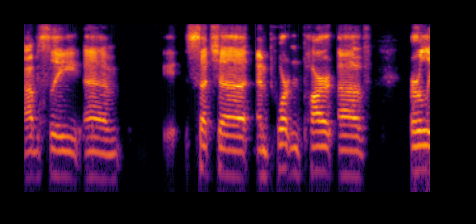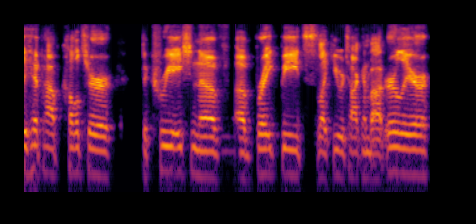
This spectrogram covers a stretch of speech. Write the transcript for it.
obviously, um, such a important part of early hip hop culture. The creation of of break beats, like you were talking about earlier.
